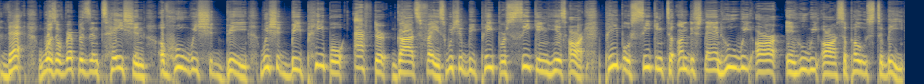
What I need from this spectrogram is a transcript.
that was a representation of who we should be. We should be people after God's face. We should be people seeking his heart, people seeking to understand who we are and who we are supposed to be.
